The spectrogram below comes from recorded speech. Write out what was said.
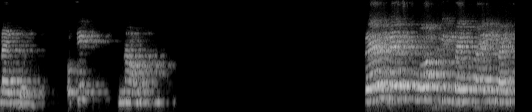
Like that. Okay. Now, where does 4 3 by 5 lies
